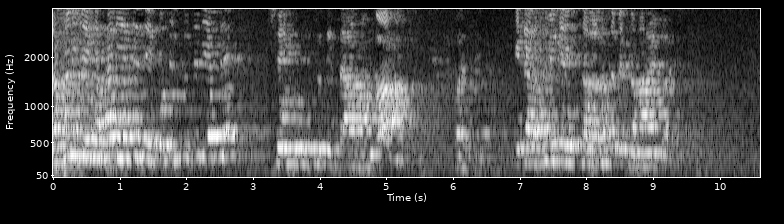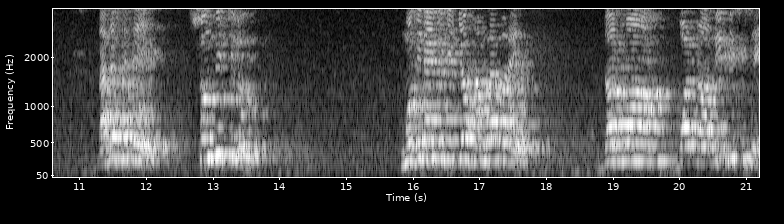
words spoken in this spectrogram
যখনই যে কথা দিয়েছে, যে প্রতিশ্রুতি দিয়েছে, সেই প্রতিশ্রুতি তারা ভঙ্গ করেছে। এটা রসুল করিম সাল্লামের জমানায় করেছে। তাদের সাথে সন্ধি ছিল। মদিনায় যদি কেউ হামলা করে, ধর্ম, বর্ণ নির্বিশেষে,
